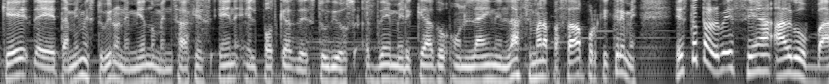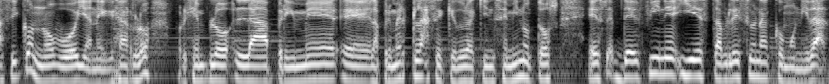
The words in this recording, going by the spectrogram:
que eh, también me estuvieron enviando mensajes en el podcast de estudios de mercado online en la semana pasada, porque créeme, esta tal vez sea algo básico, no voy a negarlo. Por ejemplo, la primer, eh, primer clase que dura 15 minutos es define y establece una comunidad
